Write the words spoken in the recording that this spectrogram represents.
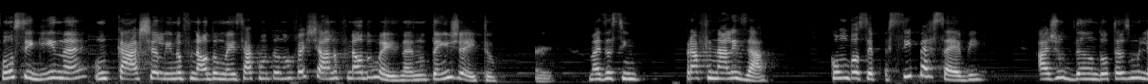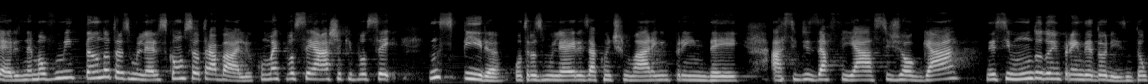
conseguir, né, um caixa ali no final do mês, se a conta não fechar no final do mês, né? Não tem jeito. Mas assim, para finalizar, como você se percebe ajudando outras mulheres, né? Movimentando outras mulheres com o seu trabalho. Como é que você acha que você inspira outras mulheres a continuarem a empreender, a se desafiar, a se jogar nesse mundo do empreendedorismo? Então,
